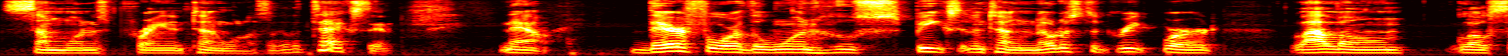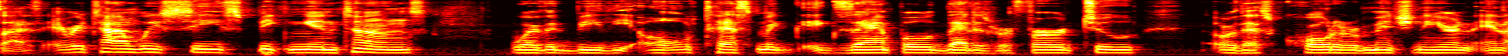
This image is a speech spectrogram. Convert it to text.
someone is praying in a tongue. Well, let's look at the text then. Now, therefore, the one who speaks in a tongue, notice the Greek word lalon glossis. Every time we see speaking in tongues, whether it be the Old Testament example that is referred to or that's quoted or mentioned here in, in,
